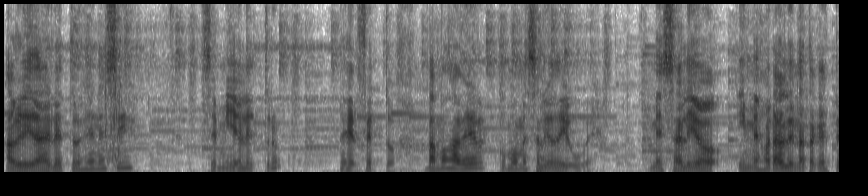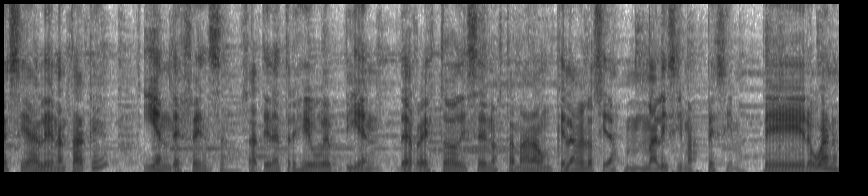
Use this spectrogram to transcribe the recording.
habilidad electrogénesis, semilla electro. Perfecto. Vamos a ver cómo me salió de IV. Me salió inmejorable en ataque especial en ataque y en defensa. O sea, tiene 3 IV bien. De resto dice no está mal, aunque la velocidad es malísima, pésima. Pero bueno,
